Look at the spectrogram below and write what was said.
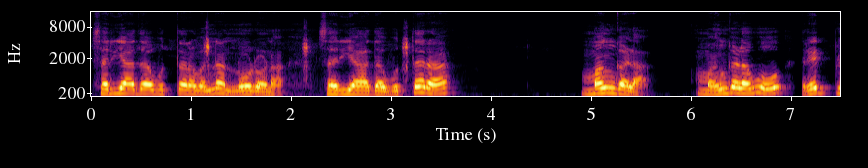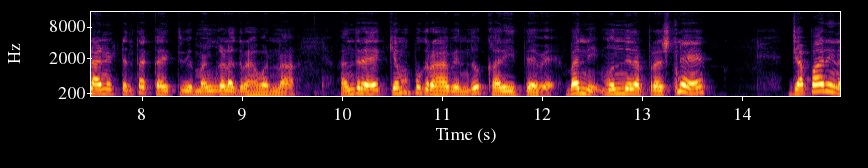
ಸರಿಯಾದ ಉತ್ತರವನ್ನು ನೋಡೋಣ. ಸರಿಯಾದ ಉತ್ತರ, ಮಂಗಳ. ಮಂಗಳವು ರೆಡ್ ಪ್ಲಾನೆಟ್ ಅಂತ ಕರಿತೀವಿ, ಮಂಗಳ ಗ್ರಹವನ್ನು. ಅಂದರೆ ಕೆಂಪು ಗ್ರಹವೆಂದು ಕರೆಯುತ್ತೇವೆ ಬನ್ನಿ, ಮುಂದಿನ ಪ್ರಶ್ನೆ. ಜಪಾನಿನ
